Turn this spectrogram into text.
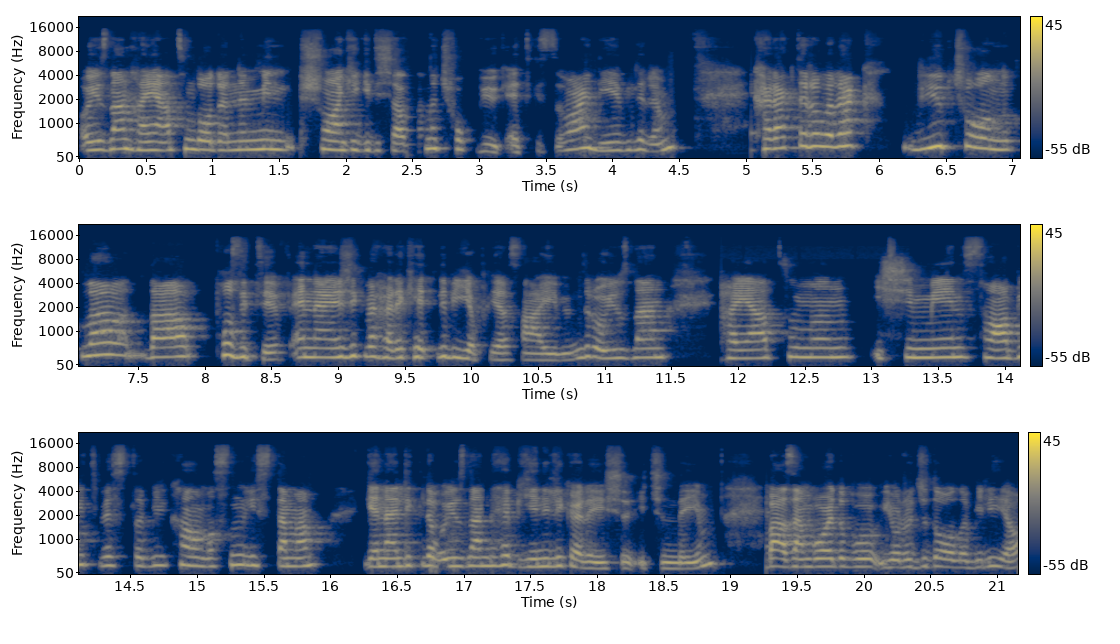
O yüzden hayatımda o dönemin şu anki gidişatında çok büyük etkisi var diyebilirim. Karakter olarak büyük çoğunlukla daha pozitif, enerjik ve hareketli bir yapıya sahibimdir. O yüzden hayatımın, işimin sabit ve stabil kalmasını istemem. Genellikle o yüzden de hep yenilik arayışı içindeyim. Bazen bu arada bu yorucu da olabiliyor.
